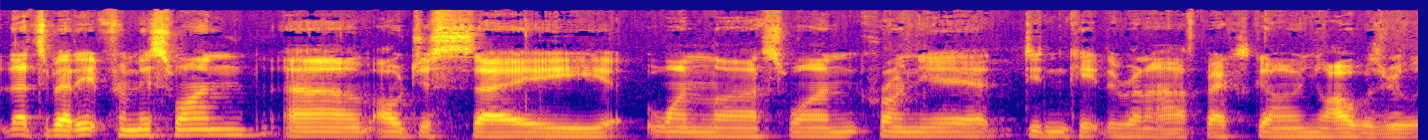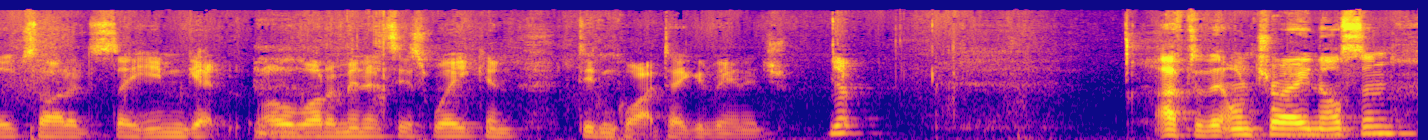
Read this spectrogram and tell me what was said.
that's about it from this one. Um, I'll just say one last one. Cronje didn't keep the runner halfbacks going. I was really excited to see him get a lot of minutes this week and didn't quite take advantage. Yep. After the entree, Nelson,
